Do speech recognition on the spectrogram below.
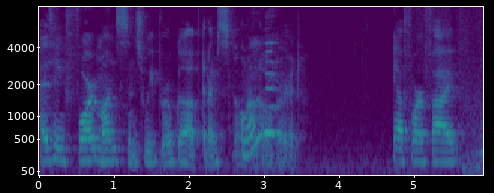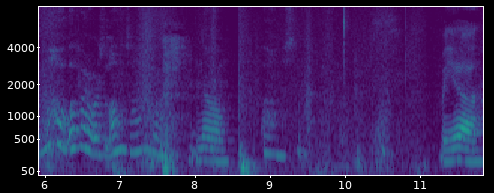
I think, four months since we broke up, and I'm still not over it. Yeah, four or five. Wow, I thought it was a long time ago. No, Oh, must but yeah,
